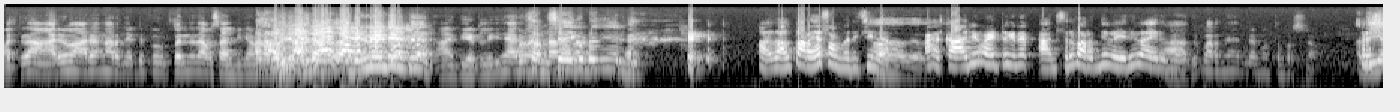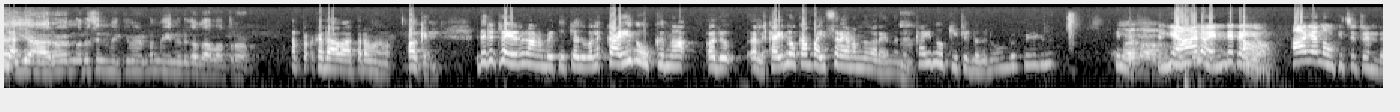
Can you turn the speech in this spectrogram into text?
മറ്റേത് ആരോ ആരാന്ന് അറിഞ്ഞിട്ട് ഇപ്പൊ തന്നെ അവസാനിപ്പിക്കണം. തിയേറ്ററിലേക്ക് ഞാൻ സംശയമായിക്കോട്ടെ സംശയം ആയിക്കോട്ടെ അത് അത് പറയാൻ സമ്മതിച്ചില്ല. ആ, കാര്യമായിട്ട് ഇങ്ങനെ ആൻസർ പറഞ്ഞു വരുമായിരുന്നു അത് പറഞ്ഞല്ല മൊത്തം പ്രശ്നം? ഈ- ആരോ എന്നൊരു സിനിമയ്ക്ക് വേണ്ട മെയിൻ ഒരു കഥാപാത്രമാണ്. കഥാപാത്രമാണ്. ഓക്കെ ഇതിന്റെ ട്രെയിലർ കാണുമ്പോഴത്തേക്ക് അതുപോലെ കൈ നോക്കുന്ന ഒരു അല്ല കൈ നോക്കാൻ പൈസ വേണം എന്ന് പറയുന്നുണ്ട് കൈ നോക്കിയിട്ടുണ്ടോ? അതിന് മുമ്പ് എപ്പോഴെങ്കിലും ഇല്ല. ഞാനോ? എന്റെ കൈയോ? ആ. ഞാൻ നോക്കിച്ചിട്ടുണ്ട്.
